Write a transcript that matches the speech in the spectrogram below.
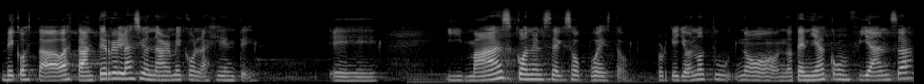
me costaba bastante relacionarme con la gente eh, y más con el sexo opuesto porque yo no, no, no, tenía confianza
